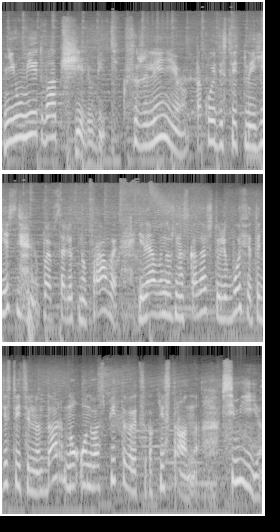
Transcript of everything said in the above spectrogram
не умеют вообще любить? К сожалению, такое действительно есть, вы абсолютно правы. И я вынуждена сказать, что любовь – это действительно дар, но он воспитывается, как ни странно, в семье,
